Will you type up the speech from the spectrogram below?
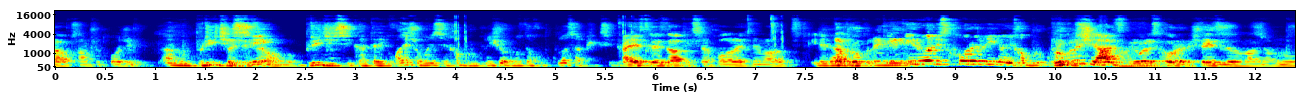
გაქვს ამ შემთხვევაში. ანუ ბრიჯისი, ბრიჯისი გადაიყვანეს, რომელიც ახლა ბრუკლინში 45 ქულას აფიქსირდა. აი ეს დღეს დააფიქსირა ხოლმე რა იქნება არ ვიცი. კიდე და ბრუკლინი პირველი სკორერია ახლა ბრუკლინში არის პირველი სკორერი შეიძლება, მაგრამ ნუ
